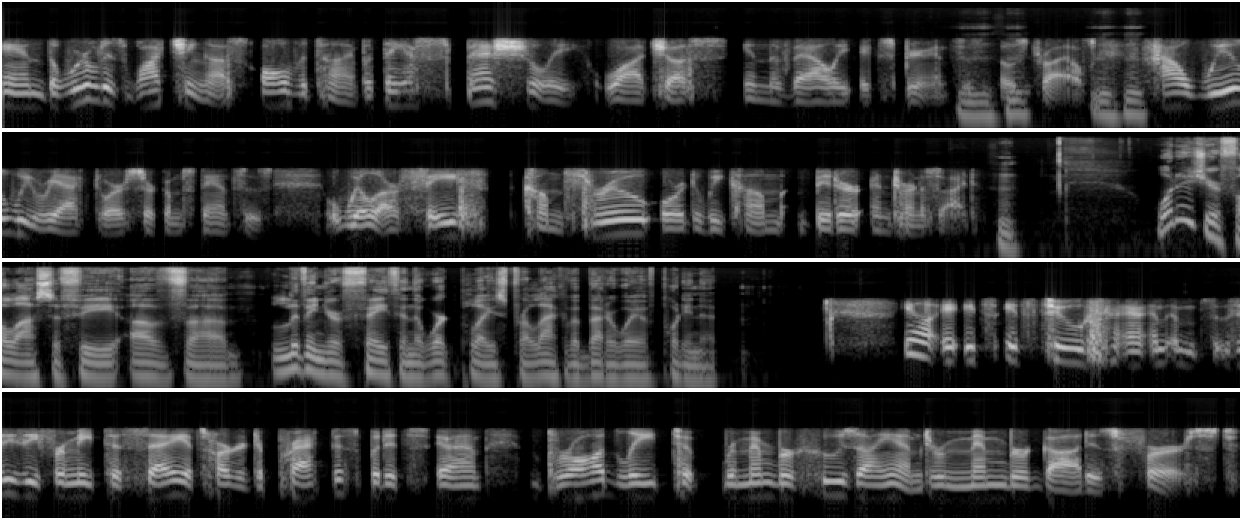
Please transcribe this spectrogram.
and the world is watching us all the time, but they especially watch us in the valley experiences, mm-hmm. those trials. Mm-hmm. How will we react to our circumstances? Will our faith come through, or do we come bitter and turn aside? Hmm. What is your philosophy of uh, living your faith in the workplace, for lack of a better way of putting it? Yeah, it's it's too and it's easy for me to say. It's harder to practice, but it's um, broadly to remember whose I am, to remember God is first,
